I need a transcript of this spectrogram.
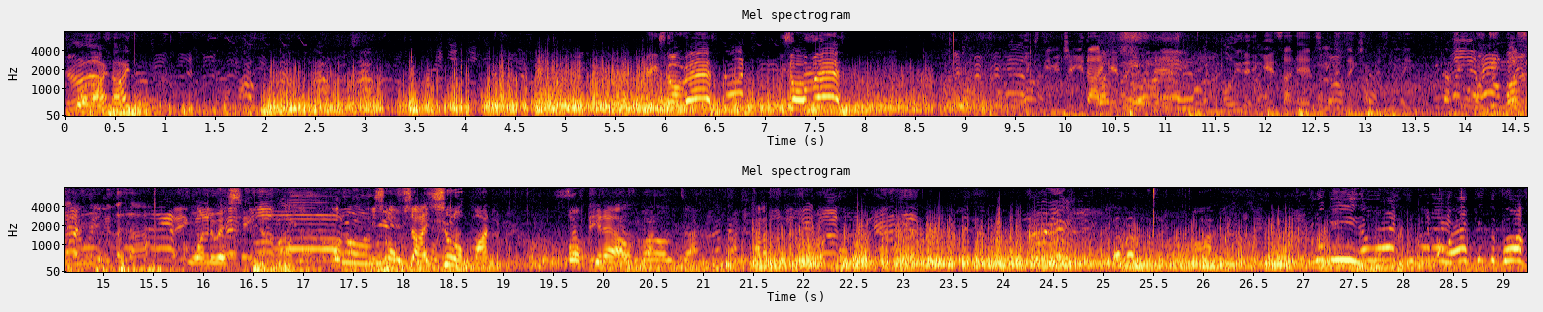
Go on, nine, nine. He's ref. He's on ref. On, Lewis. Oh, it's offside. Shut up, man. Fucking hell. Looky, away, away, get the box.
